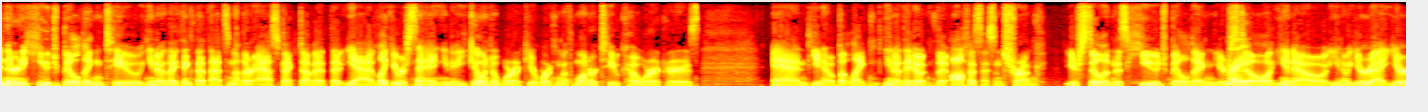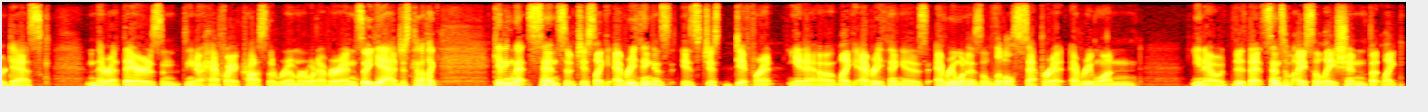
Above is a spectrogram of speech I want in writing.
and they're in a huge building too. You know, I think that that's another aspect of it. That yeah, like you were saying, you know, you go into work, you're working with one or two coworkers, and you know, but like you know, they don't. The office hasn't shrunk. You're still in this huge building. You're right. still you know you know you're at your desk and they're at theirs, and you know halfway across the room or whatever. And so yeah, just kind of like getting that sense of just like everything is is just different, you know, like everything is everyone is a little separate. Everyone, you know, that sense of isolation, but like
